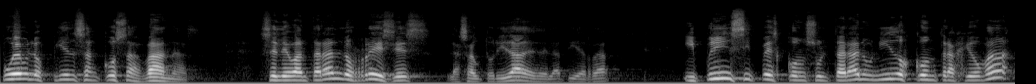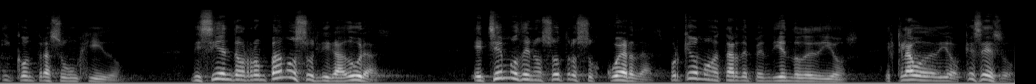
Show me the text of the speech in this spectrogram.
pueblos piensan cosas vanas? Se levantarán los reyes, las autoridades de la tierra, y príncipes consultarán unidos contra Jehová y contra su ungido, diciendo, rompamos sus ligaduras, echemos de nosotros sus cuerdas. ¿Por qué vamos a estar dependiendo de Dios? Esclavo de Dios. ¿Qué es eso?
